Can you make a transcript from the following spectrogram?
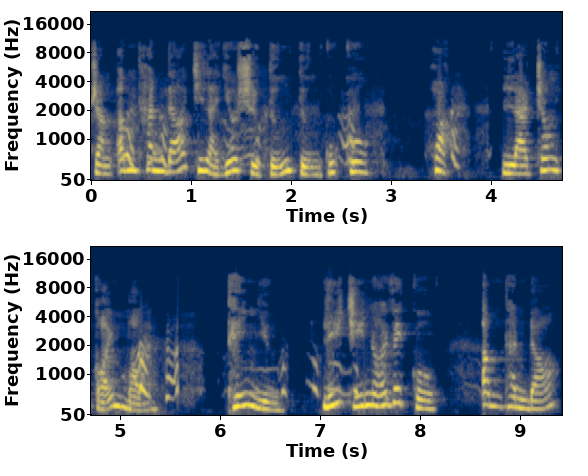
rằng âm thanh đó chỉ là do sự tưởng tượng của cô, hoặc là trong cõi mộng. Thế nhưng, lý trí nói với cô, âm thanh đó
